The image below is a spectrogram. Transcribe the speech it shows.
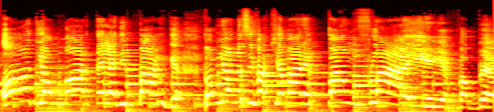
odio a morte Ladybug. Papillon si fa chiamare Panfly, che vabbè.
